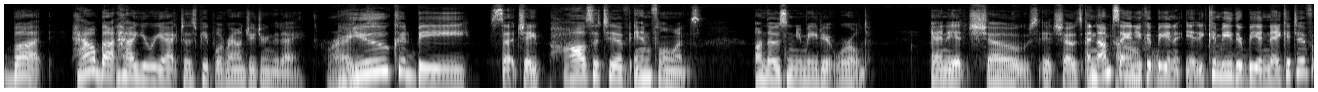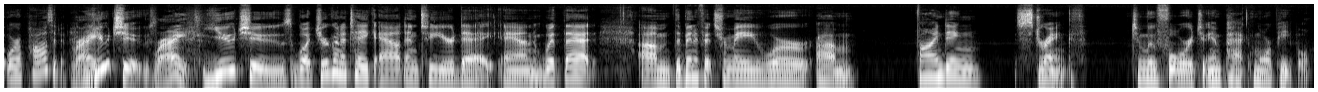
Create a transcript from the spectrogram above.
but how about how you react to those people around you during the day? Right. You could be such a positive influence on those in your immediate world. And it shows. It shows. And I'm saying you could be in, it can either be a negative or a positive. Right. You choose. right. You choose what you're going to take out into your day. And with that, um, the benefits for me were um, finding strength to move forward to impact more people.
